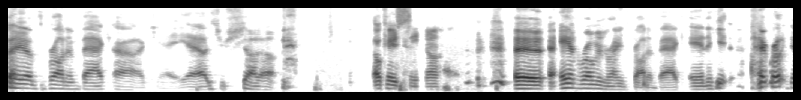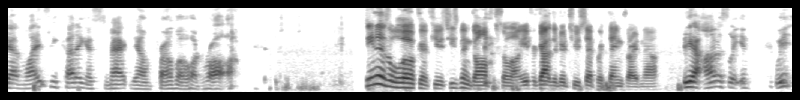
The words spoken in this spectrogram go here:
fans brought him back. Okay, yeah, you shut up. okay, Cena. uh, and Roman Reigns brought him back, and he. I wrote down why is he cutting a SmackDown promo on Raw? Cena's a little confused. He's been gone for so long. He forgot that they're two separate things right now. Yeah, honestly, if we,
